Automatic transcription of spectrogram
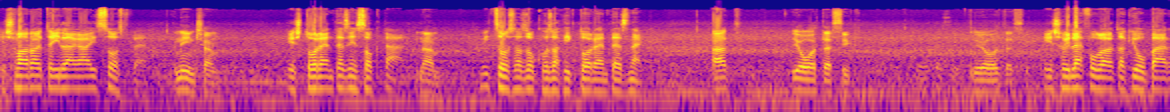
És van rajta illegális szoftver? nincsen. És torrentezni szoktál? Nem. Mit szólsz azokhoz, akik torrenteznek? Hát, jól teszik. Jól teszik. És hogy lefoglaltak jó pár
